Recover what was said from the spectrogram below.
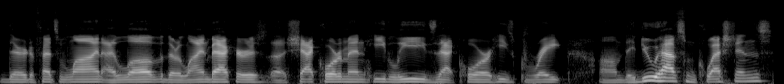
their defensive line. I love their linebackers. Uh, Shaq Quarterman, he leads that corps. He's great. Um, they do have some questions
